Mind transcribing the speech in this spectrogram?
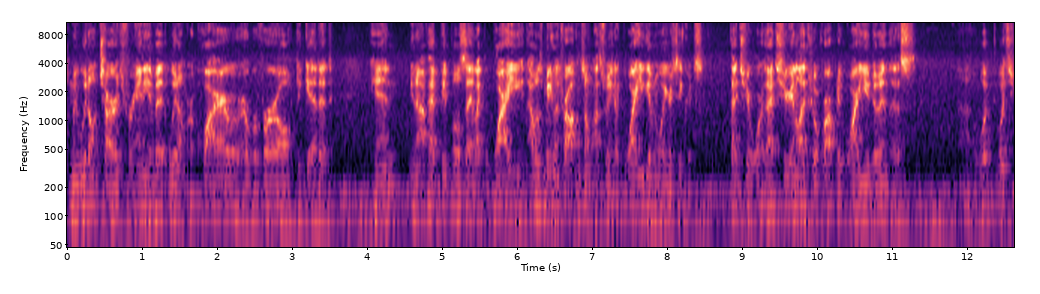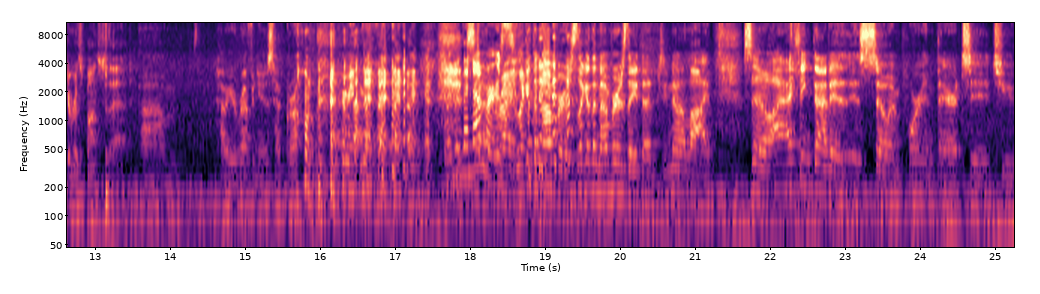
I mean, we don't charge for any of it. We don't require a referral to get it. And you know, I've had people say like, "Why are you?" I was meeting with consultant last week. Like, "Why are you giving away your secrets? That's your that's your intellectual property. Why are you doing this?" What what's your response to that? Um, how your revenues have grown. I mean, Look at the So, numbers. right, look at the numbers. look at the numbers. They do, do not lie. So I, I think that is, is so important there to, to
